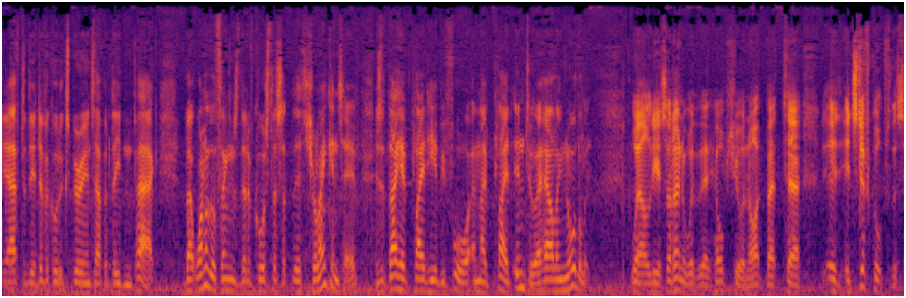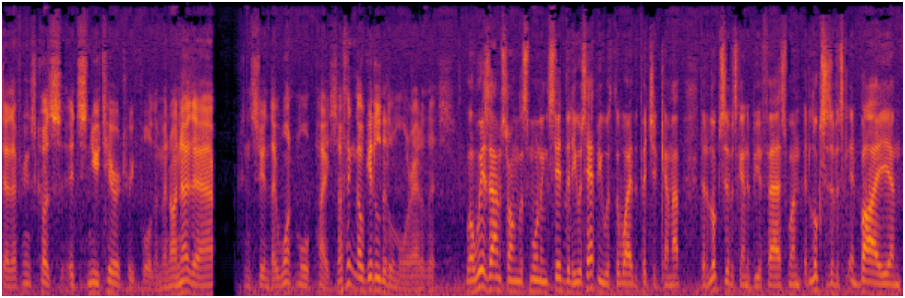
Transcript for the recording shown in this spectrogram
after their difficult experience up at Eden Park. But one of the things that, of course, the, the Sri Lankans have is that they have played here before and they've played into a howling northerly. Well, yes, I don't know whether that helps you or not, but uh, it, it's difficult for the South Africans because it's new territory for them, and I know they are concerned they want more pace. I think they'll get a little more out of this. Well, Wes Armstrong this morning said that he was happy with the way the pitch had come up, that it looks as if it's going to be a fast one. It looks as if it's by um,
